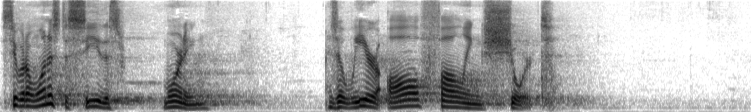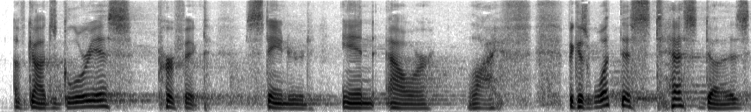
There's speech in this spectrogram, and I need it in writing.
See, what I want us to see this morning is that we are all falling short of God's glorious, perfect standard in our life. Because what this test does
